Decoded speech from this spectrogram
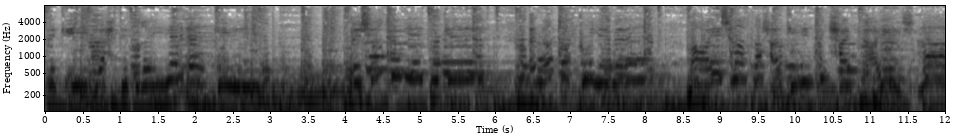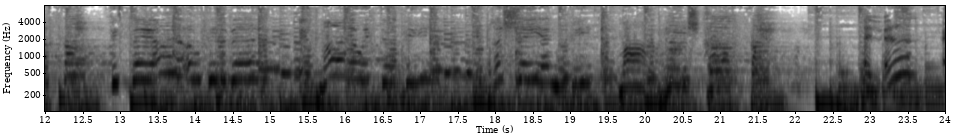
وحياتك إيه راح تتغير أكيد؟ رشاق ويتوكيت أنا قف كل بيت. ما عيشها صح أكيد حتعيشها صح. في السيارة أو في البيت اسمعنا والتوفيق. تبغى الشي المفيد ما عيشها صح. الآن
